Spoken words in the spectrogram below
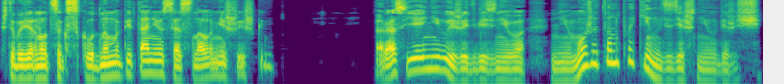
чтобы вернуться к скудному питанию сосновыми шишками. Раз ей не выжить без него, не может он покинуть здешнее убежище.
